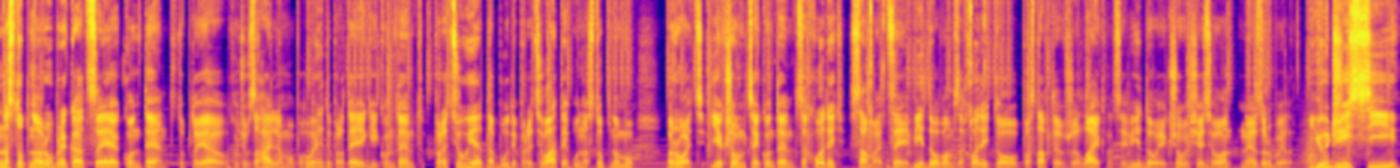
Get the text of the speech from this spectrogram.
Наступна рубрика це контент. Тобто я хочу в загальному поговорити про те, який контент працює та буде працювати у наступному році. Якщо вам цей контент заходить, саме це відео вам заходить, то поставте вже лайк на це відео, якщо ви ще цього не зробили. UGC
